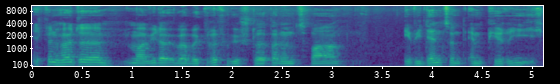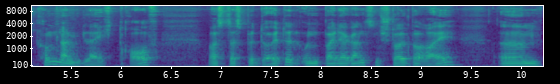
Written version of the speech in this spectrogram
Ich bin heute mal wieder über Begriffe gestolpert und zwar Evidenz und Empirie. Ich komme dann gleich drauf, was das bedeutet und bei der ganzen Stolperei ähm,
